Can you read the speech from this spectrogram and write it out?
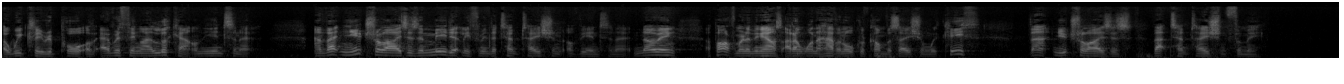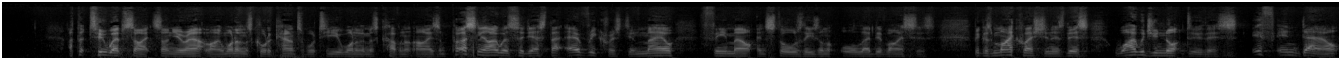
a weekly report of everything I look at on the internet. And that neutralizes immediately for me the temptation of the internet. Knowing, apart from anything else, I don't want to have an awkward conversation with Keith, that neutralizes that temptation for me. I put two websites on your outline. One of them is called Accountable to You, one of them is Covenant Eyes. And personally, I would suggest that every Christian, male, female, installs these on all their devices. Because my question is this why would you not do this? If in doubt,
